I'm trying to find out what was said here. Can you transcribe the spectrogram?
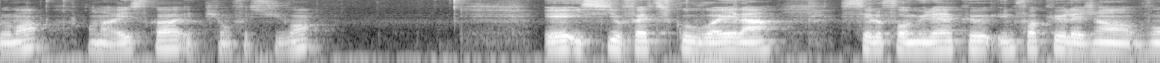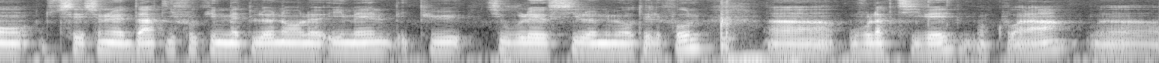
le moment, on enregistre et puis on fait suivant. Et ici, au fait, ce que vous voyez là, c'est le formulaire que une fois que les gens vont sélectionner la date, il faut qu'ils mettent le nom, le email, et puis si vous voulez aussi le numéro de téléphone, euh, vous l'activez. Donc voilà, euh,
